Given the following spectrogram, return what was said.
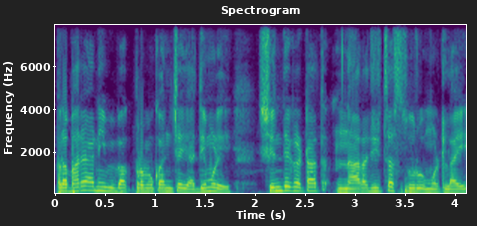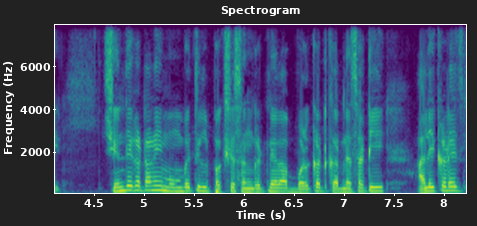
प्रभाऱ्या आणि विभाग प्रमुखांच्या यादीमुळे शिंदे गटात नाराजीचा सूर उमटला आहे. शिंदे गटाने मुंबईतील पक्ष संघटनेला बळकट करण्यासाठी अलीकडेच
